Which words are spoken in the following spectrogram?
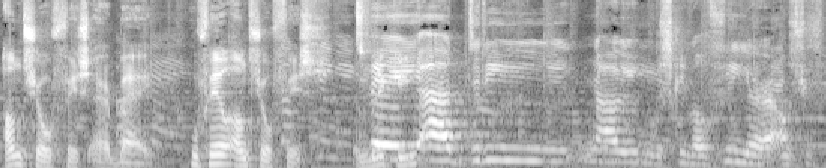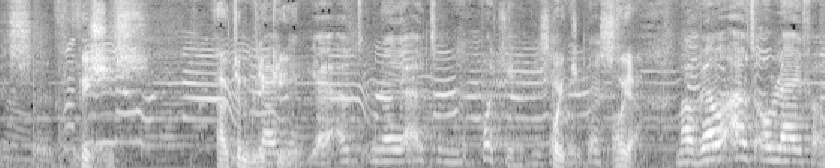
ansjovis erbij. Hoeveel ansjovis? Een twee blikkie? à drie, nou misschien wel vier ansjovis. eh, Visjes. Uit een kleine- Ja, uit, nee, uit een potje. Die zijn Potje. Oh ja. Maar wel uit olijfolie.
